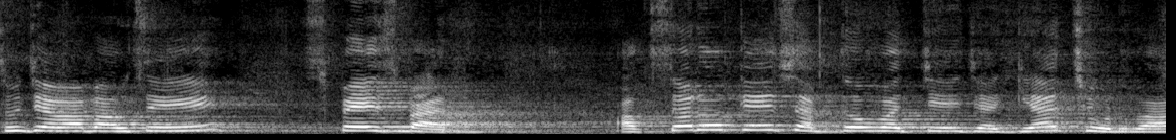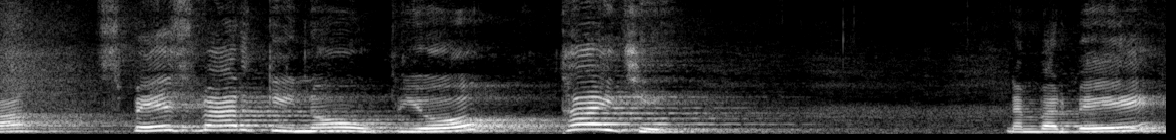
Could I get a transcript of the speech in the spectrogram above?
શું જવાબ આવશે? Space bar. અક્ષરો કે શબ્દો વચ્ચે જગ્યા છોડવા સ્પેસ બાર કીનો ઉપયોગ થાય છે. નંબર બે.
